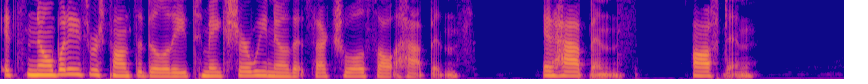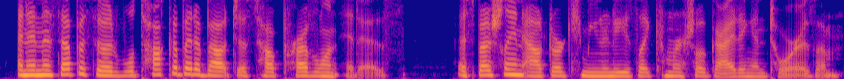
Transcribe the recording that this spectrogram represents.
it's nobody's responsibility to make sure we know that sexual assault happens. It happens, often. And in this episode, we'll talk a bit about just how prevalent it is especially in outdoor communities like commercial guiding and tourism.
